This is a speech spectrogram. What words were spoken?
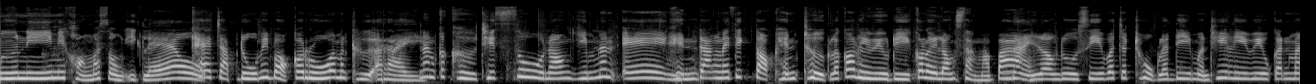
มือนี้มีของมาส่งอีกแล้ว แค่จับดูไม่บอกก็รู้ว่ามันคืออะไร นั่นก็คือทิชชู่น้องยิ้มนั่นเอง เห็นดังในทิกตอกเห็นถึกแล้วก็รีวิวดีก็เลยลองสั่งมาบ้างไหนลองดูซิว่าจะถูกและดีเหมือนที่รีวิวกันไหม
